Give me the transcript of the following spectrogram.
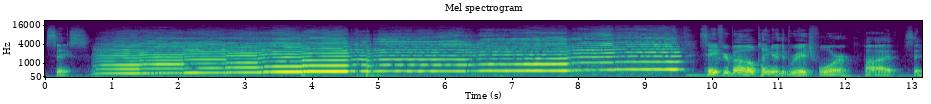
six. Save your bow. Play near the bridge. Four, five, six.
